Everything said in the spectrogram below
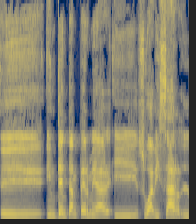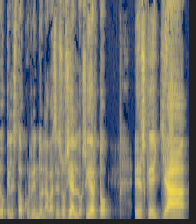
eh, intentan permear y suavizar lo que le está ocurriendo en la base social. Lo cierto es que ya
